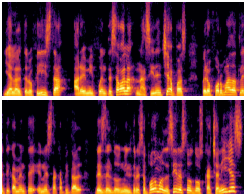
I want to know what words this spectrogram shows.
y al alterofilista Aremi Fuentes Zavala, nacida en Chiapas, pero formada atléticamente en esta capital desde el 2013. Podemos decir, estos dos cachanillas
